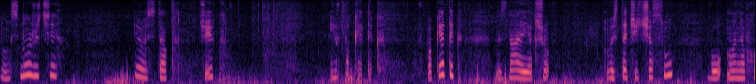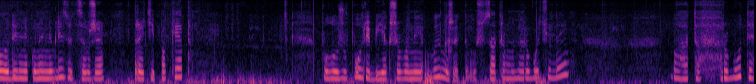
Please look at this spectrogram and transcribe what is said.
Ось ножиці. І ось так чик. І в пакетик. В пакетик, не знаю, якщо вистачить часу, бо в мене в холодильнику вони не влізуть, це вже третій пакет. Положу в погрібі, якщо вони вилежать, тому що завтра в мене робочий день. Багато роботи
